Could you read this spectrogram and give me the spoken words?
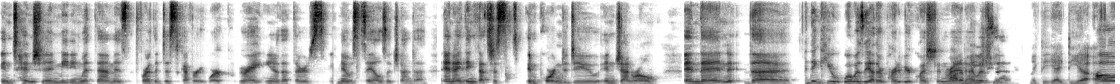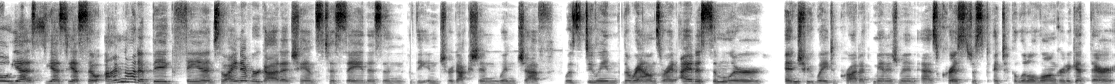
intention in meeting with them is for the discovery work, right? You know, that there's no sales agenda. And I think that's just important to do in general. And then the, I think you, what was the other part of your question, right? I was, uh, like the idea of. Oh, yes, yes, yes. So I'm not a big fan. So I never got a chance to say this in the introduction when Jeff was doing the rounds, right? I had a similar entryway to product management as Chris, just I took a little longer to get there,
